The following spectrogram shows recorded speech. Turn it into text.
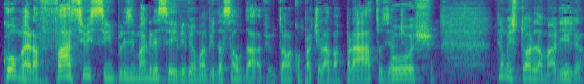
como era fácil e simples emagrecer e viver uma vida saudável. Então ela compartilhava pratos e Poxa. Tem uma história da Marília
